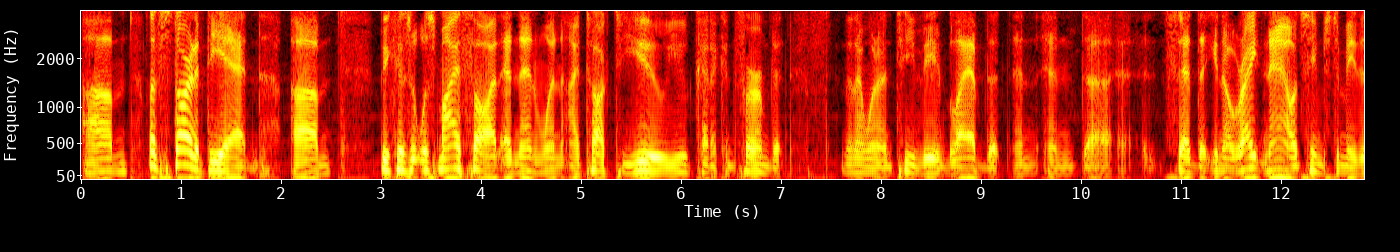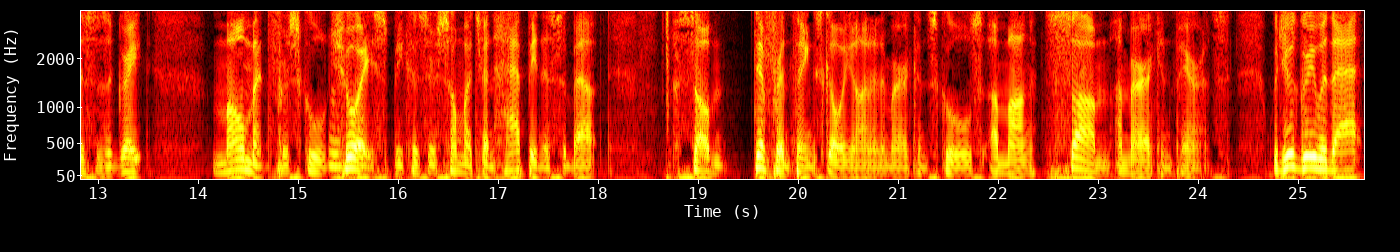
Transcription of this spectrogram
Um, let's start at the end. Um, because it was my thought, and then when I talked to you, you kind of confirmed it. Then I went on TV and blabbed it, and and uh, said that you know right now it seems to me this is a great moment for school mm-hmm. choice because there's so much unhappiness about some different things going on in American schools among some American parents. Would you agree with that?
